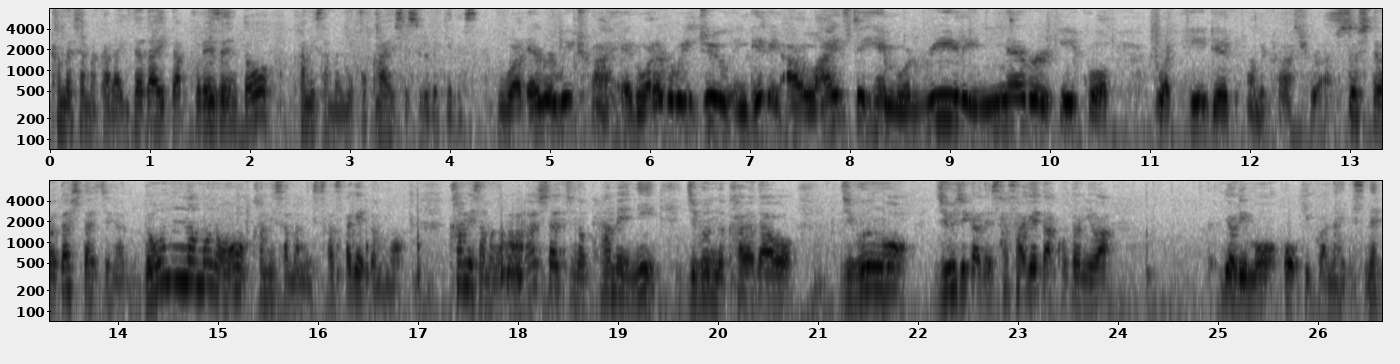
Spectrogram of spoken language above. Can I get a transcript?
神様からいただいたプレゼントを神様にお返しするべきです Whatever we try and whatever we do in giving our lives to Him would really never equal what He did on the cross for us. そして私たちがどんなものを神様に捧げても神様が私たちのために自分の体を自分を十字架で捧げたことにはよりも大きくはないですね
